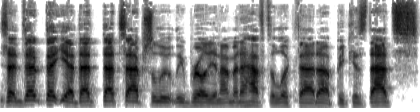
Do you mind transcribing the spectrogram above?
Is that, that that yeah that that's absolutely brilliant. I'm going to have to look that up because that's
